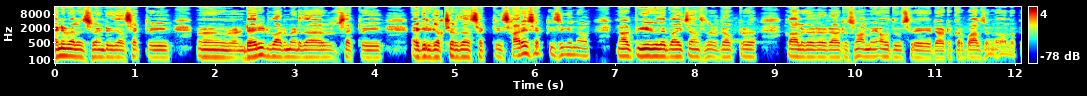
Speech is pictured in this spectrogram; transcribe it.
ਐਨੀਮਲ ਹਸਬੈਂਡਰੀ ਦਾ ਸੈਕਟਰੀ ਡੈਰੀ ਡਿਪਾਰਟਮੈਂਟ ਦਾ ਸੈਕਟਰੀ ਐਗਰੀਕਲਚਰ ਦਾ ਸੈਕਟਰੀ ਸਾਰੇ ਸੈਕਟਰੀ ਸੀਗੇ ਨਾਲ। ਨਾਲ ਪੀਏਯੂ ਦੇ ਵਾਈਸ ਚਾਂਸਲਰ ਡਾਕਟਰ ਕਾਲਗੜ, ਡਾਕਟਰ ਸਵਾਮੀ ਔਰ ਦੂਸਰੇ ਡਾਕਟਰ ਕਿਰਪਾਲ ਸਿੰਘ ਔਲਖ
